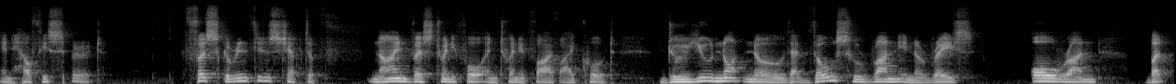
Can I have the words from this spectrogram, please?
and healthy spirit. 1 Corinthians chapter 9 verse 24 and 25 I quote, "Do you not know that those who run in a race all run, but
